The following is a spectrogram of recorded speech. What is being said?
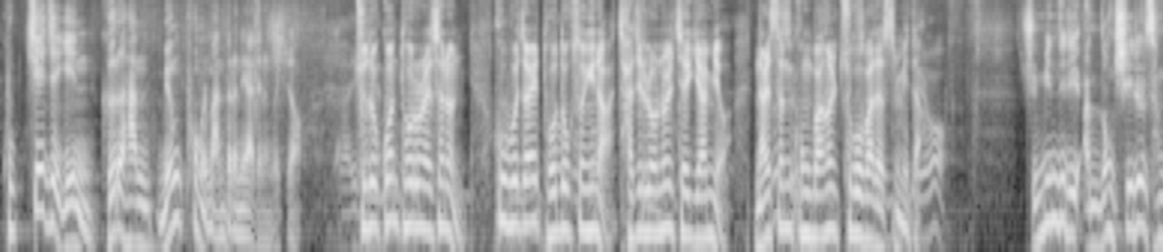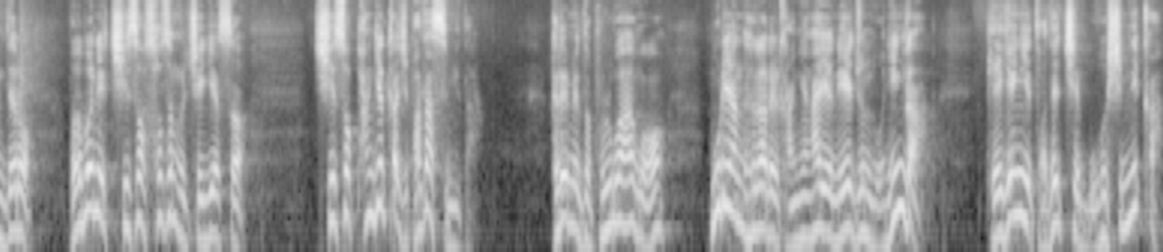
국제적인 그러한 명품을 만들어내야 되는 거죠. 주도권 토론에서는 후보자의 도덕성이나 자질론을 제기하며 날선 공방을 주고받았습니다. 주민들이 안동시를 상대로 법원에 취소 소송을 제기해서 취소 판결까지 받았습니다. 그럼에도 불구하고 무리한 허가를 강행하여 내준 원인과 배경이 도대체 무엇입니까?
